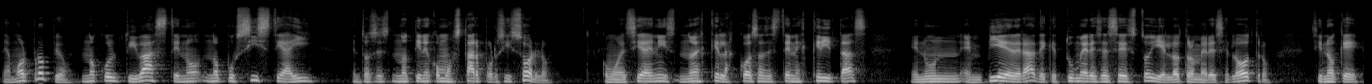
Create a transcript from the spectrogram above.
de amor propio. No cultivaste, no, no pusiste ahí. Entonces no tiene cómo estar por sí solo. Como decía Denise, no es que las cosas estén escritas en, un, en piedra de que tú mereces esto y el otro merece lo otro, sino que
